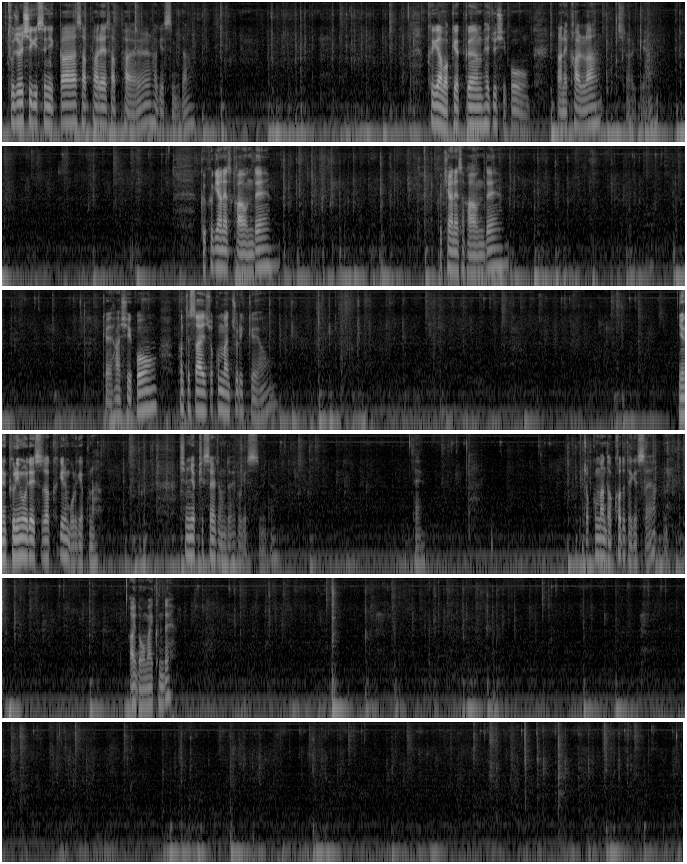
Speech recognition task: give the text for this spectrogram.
두 줄씩 있으니까 48에 48 하겠습니다. 크기가 먹게끔 해주시고 안에 칼라 자, 할게요. 그 크기 안에서 가운데 그키 안에서 가운데 이렇게 하시고 폰트 사이즈 조금만 줄일게요. 얘는 그림으로 되어 있어서 크기를 모르겠구나. 16픽셀 정도 해보겠습니다. 네. 조금만 더 커도 되겠어요? 아이 너무 많이 큰데?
